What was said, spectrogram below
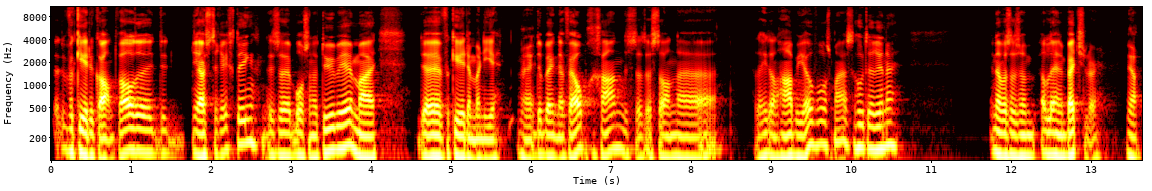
de verkeerde kant. Wel de, de juiste richting, dus eh, bos- en natuurbeheer, maar de verkeerde manier. Nee. Toen ben ik naar Velp gegaan, dus dat is dan, eh, dat heet dan HBO volgens mij, als ik het goed herinner. En dat was dus een, alleen een bachelor. Ja.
